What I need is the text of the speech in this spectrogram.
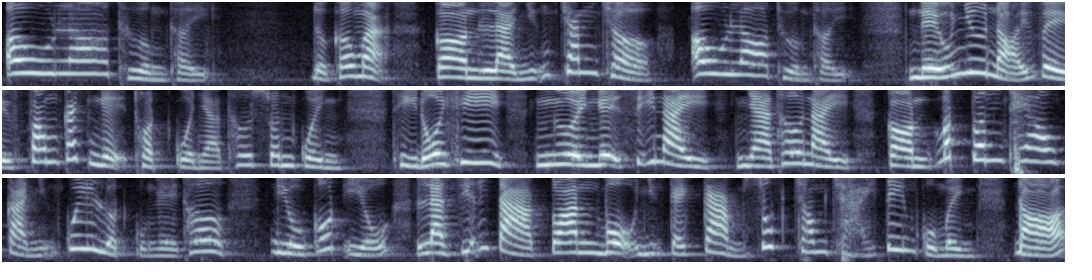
âu lo thường thấy. Được không ạ? À? Còn là những chăn trở âu lo thường thấy. Nếu như nói về phong cách nghệ thuật của nhà thơ Xuân Quỳnh thì đôi khi người nghệ sĩ này, nhà thơ này còn bất tuân theo cả những quy luật của nghề thơ. Điều cốt yếu là diễn tả toàn bộ những cái cảm xúc trong trái tim của mình. Đó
